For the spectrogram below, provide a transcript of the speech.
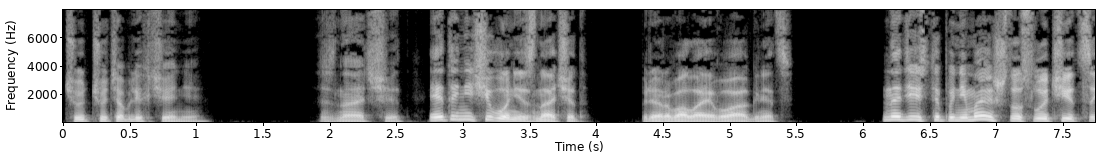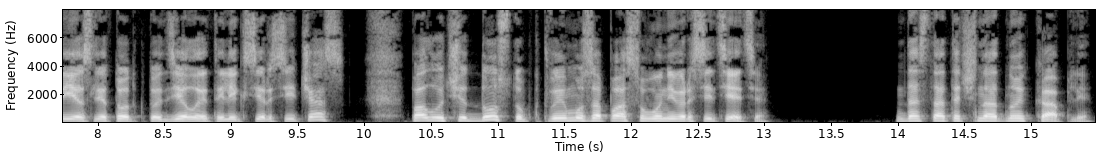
Чуть-чуть облегчение. — Значит... — Это ничего не значит, — прервала его Агнец. Надеюсь, ты понимаешь, что случится, если тот, кто делает эликсир сейчас, получит доступ к твоему запасу в университете. Достаточно одной капли,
